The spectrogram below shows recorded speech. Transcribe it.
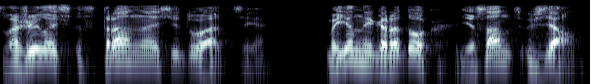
Сложилась странная ситуация. Военный городок десант взял,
